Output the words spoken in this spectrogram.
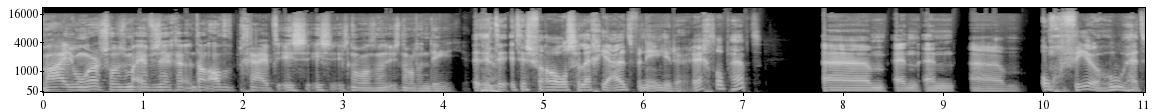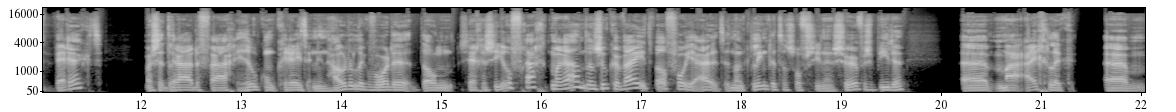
waarjonger, zoals we maar even zeggen, dan altijd begrijpt, is, is, is, nog, wel een, is nog wel een dingetje. Ja. Het, het, is vooral, ze leggen je uit wanneer je er recht op hebt. Um, en en um, ongeveer hoe het werkt. Maar zodra de vragen heel concreet en inhoudelijk worden, dan zeggen ze: joh, vraag het maar aan, dan zoeken wij het wel voor je uit. En dan klinkt het alsof ze een service bieden. Uh, maar eigenlijk um,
